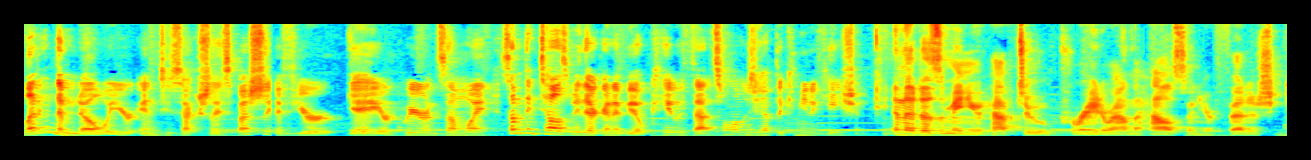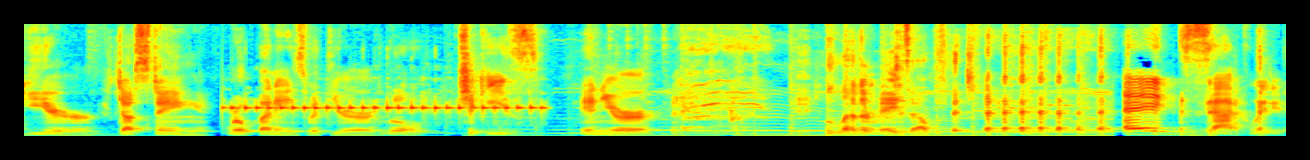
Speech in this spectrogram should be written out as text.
letting them know what you're into sexually, especially if you're gay or queer in some way. Something tells me they're going to be okay with that, so long as you have the communication. And that doesn't mean you have to parade around the house in your fetish gear, dusting rope bunnies with your little chickies in your leather maid's outfit. Exactly.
